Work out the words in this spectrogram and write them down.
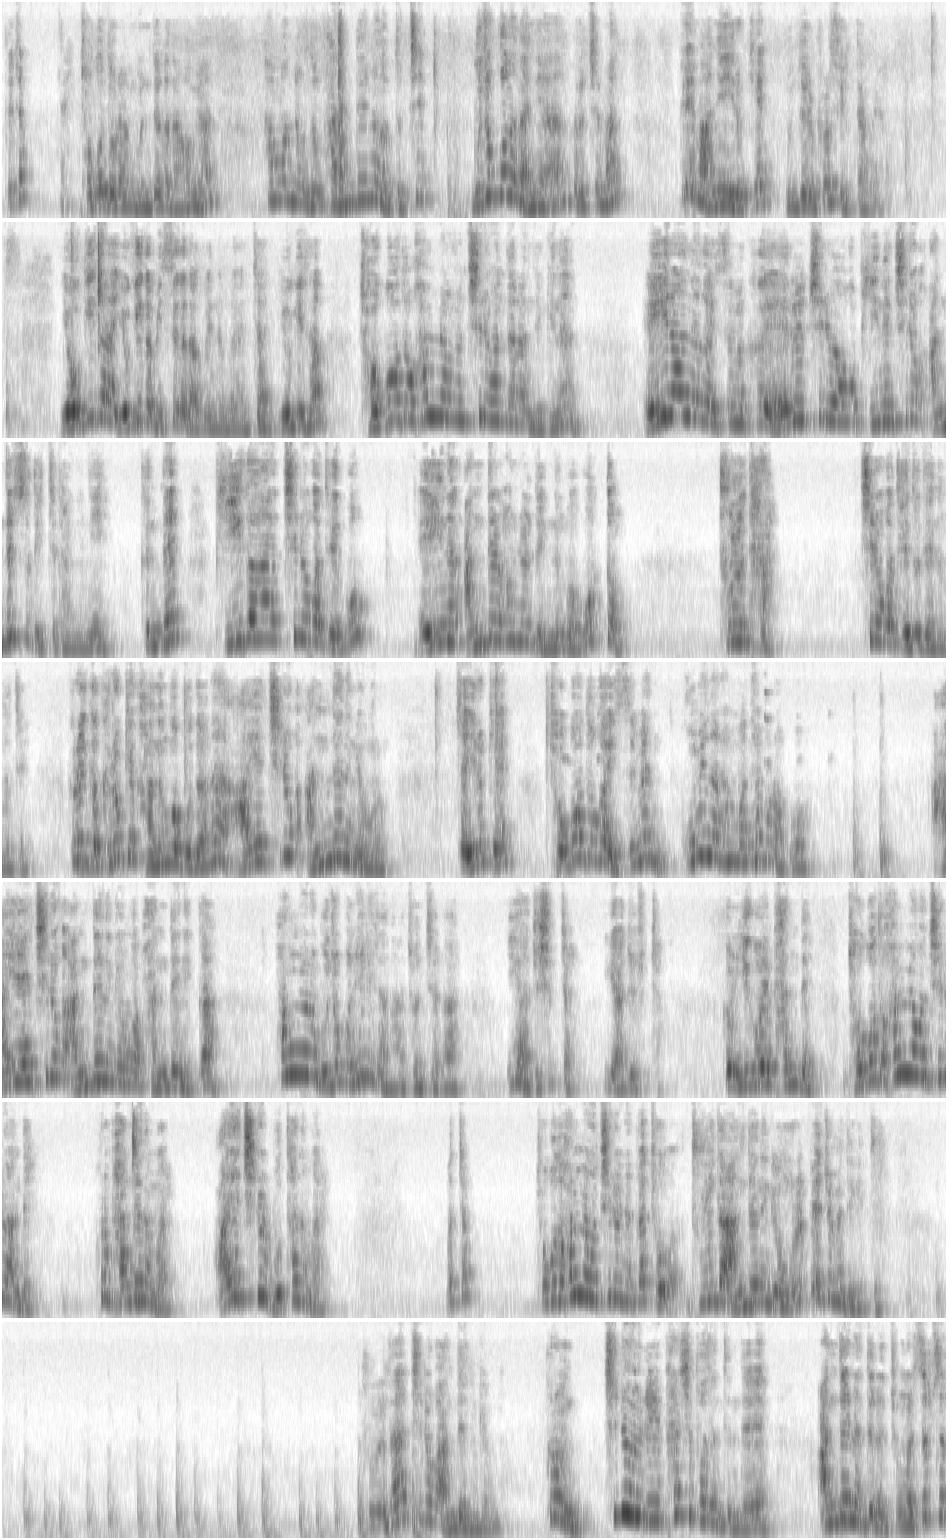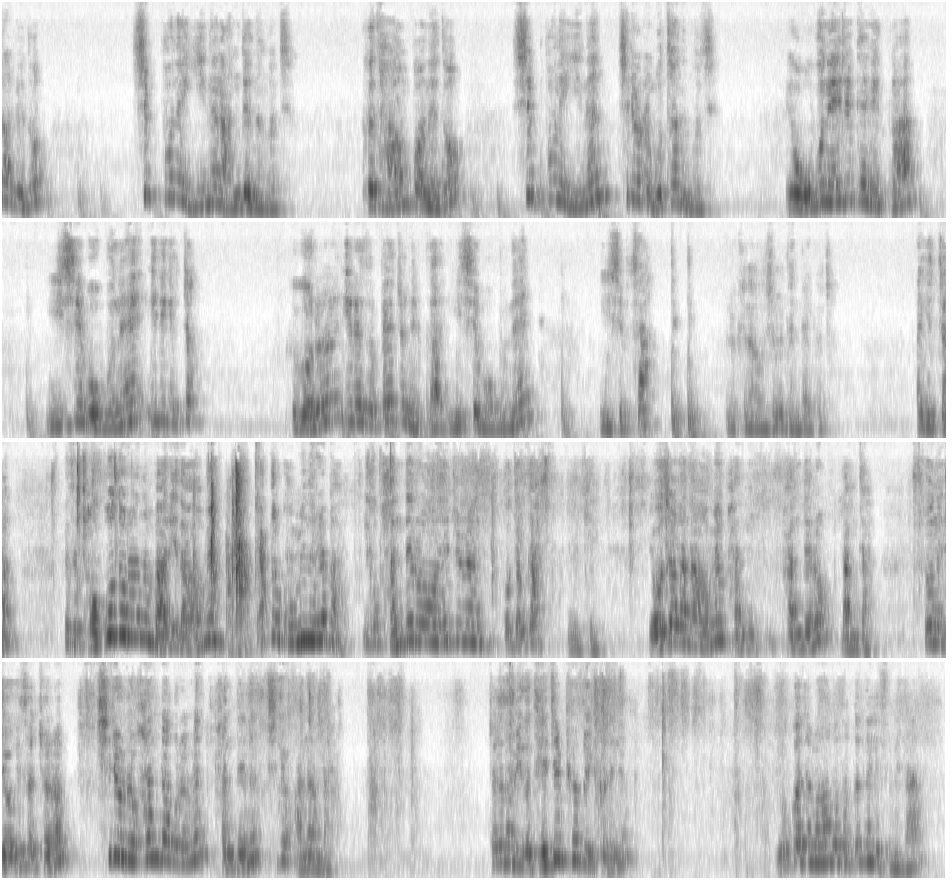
되죠? 적어도라는 문제가 나오면 한 번 정도 반대면 어떻지? 무조건은 아니야. 그렇지만 꽤 많이 이렇게 문제를 풀 수 있다고요. 여기가 여기가 미스가 나고 있는 거야. 자 여기서 적어도 한 명은 치료한다는 얘기는 A라는 애가 있으면 그 애를 치료하고 B는 치료가 안 될 수도 있지 당연히. 근데 B가 치료가 되고 A는 안 될 확률도 있는 거고 또 둘 다 치료가 돼도 되는 거지. 그러니까 그렇게 가는 것보다는 아예 치료가 안 되는 경우로 자 이렇게 적어도가 있으면 고민을 한번 해보라고 아예 치료가 안 되는 경우가 반대니까 확률은 무조건 1이잖아 전체가. 이게 아주 쉽죠. 이게 아주 좋죠. 그럼 이거의 반대. 적어도 한 명은 치료한대. 그럼 반대는 뭐야? 아예 치료를 못하는 거야. 맞죠? 적어도 한 명은 치료니까 둘 다 안 되는 경우를 빼주면 되겠지. 둘 다 치료가 안 되는 경우. 그럼 치료율이 80%인데 안 되는 애들은 정말 씁쓸하게도 10분의 2는 안 되는 거지. 그 다음번에도 10분의 2는 치료를 못 하는 거지. 이거 5분의 1일 테니까 25분의 1이겠죠? 그거를 1에서 빼주니까 25분의 24 이렇게 나오시면 된다 이거죠. 알겠죠? 그래서 적어도라는 말이 나오면 약간 고민을 해봐. 이거 반대로 해주면 어떨까? 이렇게 여자가 나오면 반, 반대로 남자. 또는 여기서처럼 치료를 한다 그러면 반대는 치료 안 한다. 자 그 다음 에 이거 대진표도 있거든요. 요까지만 하고서 끝내겠습니다.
